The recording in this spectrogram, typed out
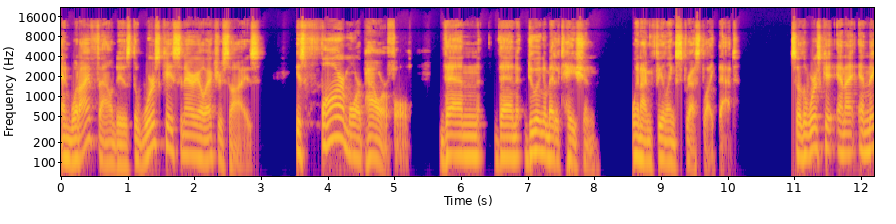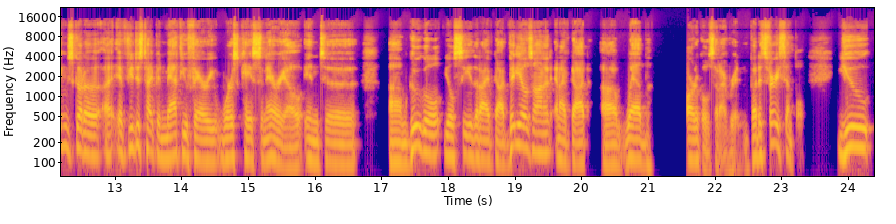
And what I've found is the worst case scenario exercise is far more powerful than, than doing a meditation when I'm feeling stressed like that. So the worst case, and I and then just go to uh, if you just type in Matthew Ferry worst case scenario into um, Google, you'll see that I've got videos on it and I've got uh, web articles that I've written. But it's very simple. You,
